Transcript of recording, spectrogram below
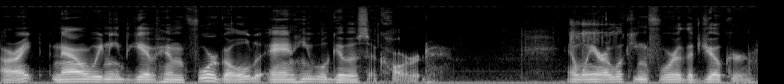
Alright, now we need to give him four gold, and he will give us a card. And we are looking for the Joker.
